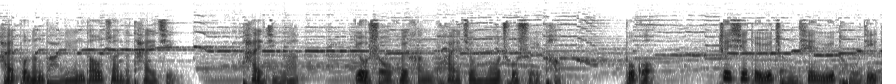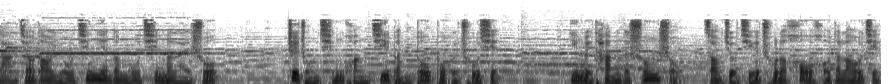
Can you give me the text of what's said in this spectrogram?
还不能把镰刀攥得太紧，太紧了，右手会很快就磨出水泡。不过，这些对于整天与土地打交道有经验的母亲们来说，这种情况基本都不会出现，因为他们的双手早就结出了厚厚的老茧，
